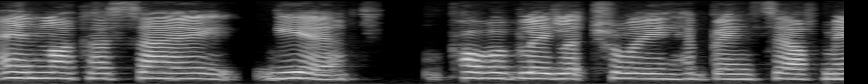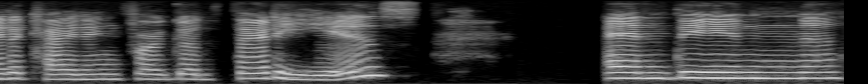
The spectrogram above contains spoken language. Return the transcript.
And like I say, yeah, probably literally have been self medicating for a good 30 years. And then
